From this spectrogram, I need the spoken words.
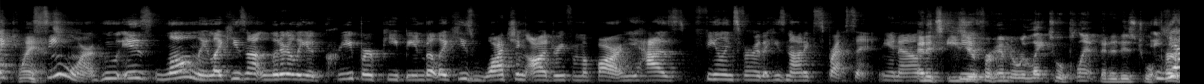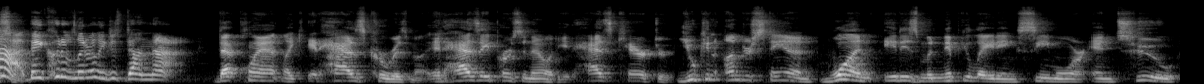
like plant. Seymour, who is lonely. Like he's not literally a creeper peeping, but like he's watching Audrey from afar. He has feelings for her that he's not expressing. You know, and it's easier He- for him to relate to a plant than it is to a person. Yeah, they could have literally just done that. that plant like it has charisma it has a personality it has character you can understand one it is manipulating seymour and two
